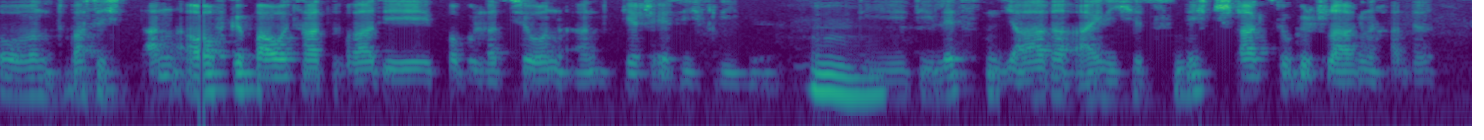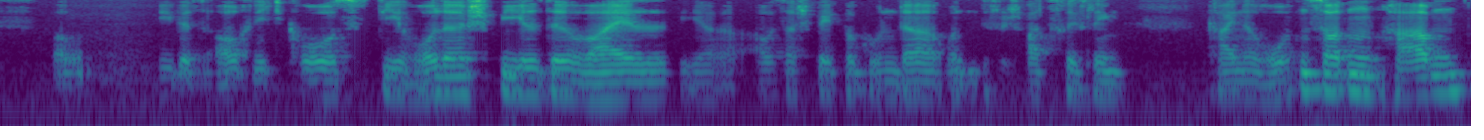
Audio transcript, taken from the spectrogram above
Und was sich dann aufgebaut hat, war die Population an Kirschessigfliegen, hm. die die letzten Jahre eigentlich jetzt nicht stark zugeschlagen hatte. Uns jetzt auch nicht groß die Rolle spielte, weil wir außer Spätburgunder und ein bisschen Schwarzriesling keine roten Sorten haben.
